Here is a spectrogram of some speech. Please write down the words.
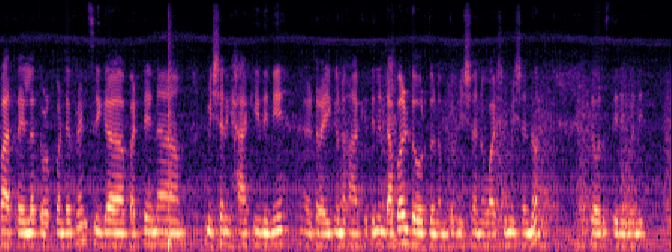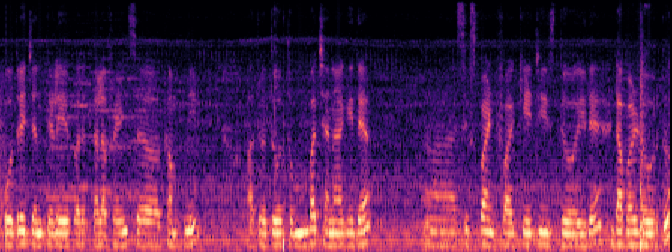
ಪಾತ್ರೆ ಎಲ್ಲ ತೊಳ್ಕೊಂಡೆ ಫ್ರೆಂಡ್ಸ್ ಈಗ ಬಟ್ಟೆನ ಮಿಷನ್ಗೆ ಹಾಕಿದ್ದೀನಿ. ಡ್ರೈಗೂ ಹಾಕಿದ್ದೀನಿ. ಡಬಲ್ ಡೋರ್ದು ನಮ್ಮದು ಮಿಷನ್ ವಾಷಿಂಗ್ ಮಿಷನ್ನು. ತೋರಿಸ್ತೀನಿ ಬನ್ನಿ. ಗೋದ್ರೇಜ್ ಅಂತೇಳಿ ಬರುತ್ತಲ್ಲ ಫ್ರೆಂಡ್ಸ್ ಕಂಪ್ನಿ ಅದರದ್ದು ತುಂಬ ಚೆನ್ನಾಗಿದೆ. ಸಿಕ್ಸ್ ಪಾಯಿಂಟ್ ಫೈವ್ ಕೆ ಜಿಸ್ದು ಇದೆ ಡಬಲ್ ಡೋರ್ದು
